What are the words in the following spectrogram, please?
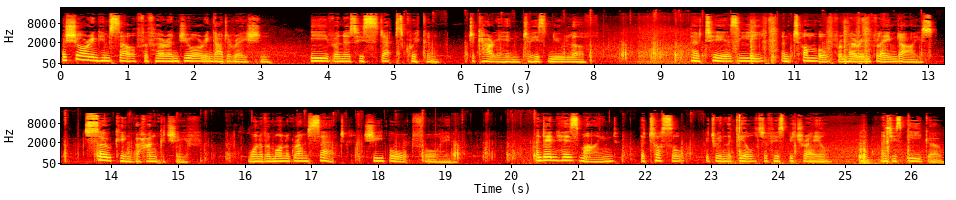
assuring himself of her enduring adoration, even as his steps quicken to carry him to his new love. Her tears leap and tumble from her inflamed eyes, soaking the handkerchief, one of a monogram set she bought for him. And in his mind, the tussle between the guilt of his betrayal and his ego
